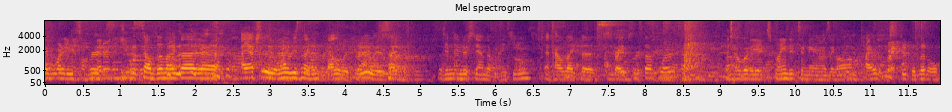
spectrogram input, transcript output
Everybody's first. something like that. Yeah. I actually the only reason I didn't follow it through is I didn't understand the ranking and how like the stripes and stuff work. And nobody explained it to me, and I was like, oh, I'm tired of this stupid little.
